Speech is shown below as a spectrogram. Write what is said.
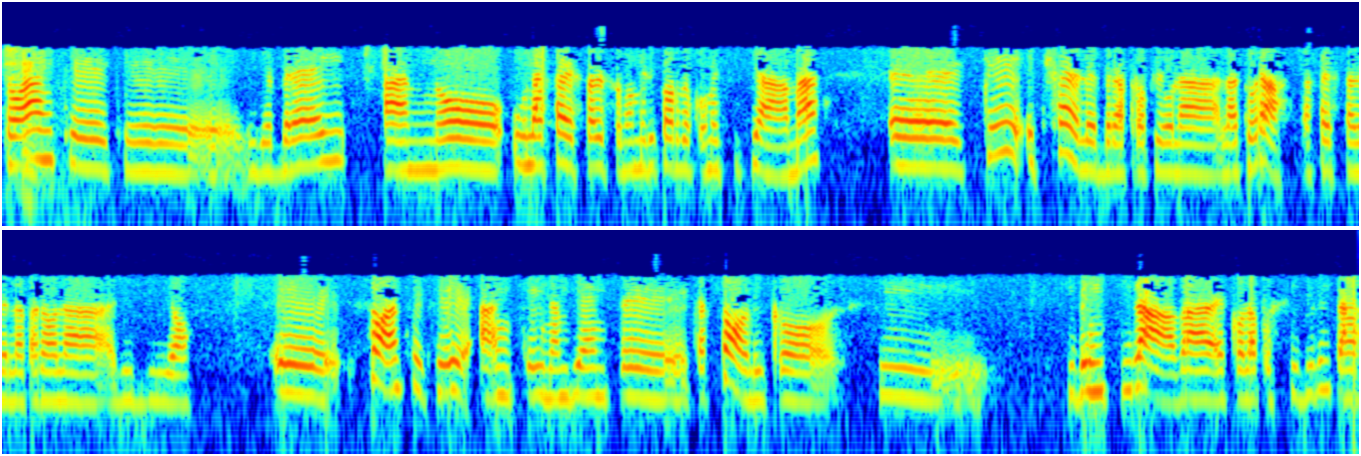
So anche che gli ebrei hanno una festa, adesso non mi ricordo come si chiama, eh, che celebra proprio la, la Torah, la festa della parola di Dio. E so anche che anche in ambiente cattolico si, si ventilava ecco, la possibilità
